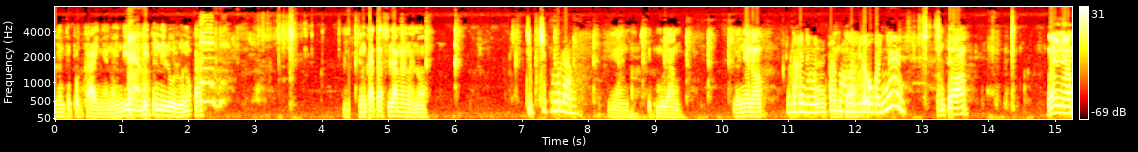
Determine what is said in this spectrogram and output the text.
Ganito pagkain niya, no? Hindi, hindi ito nilulunok, ha? Yung katas lang ang ano. Chip-chip mo lang. Yan, skip mo lang. Ganyan, no? Malaki naman pa. Baka Ano pa? mabilaukan yan. Ito, ah. Ganyan, ah.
